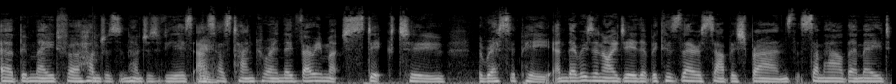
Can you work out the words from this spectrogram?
uh, been made for hundreds and hundreds of years, as has Tanqueray, and they very much stick to the recipe. And there is an idea that because they're established brands, that somehow they're made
